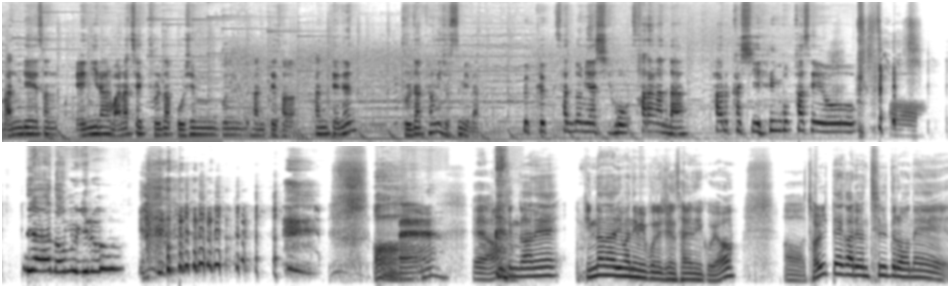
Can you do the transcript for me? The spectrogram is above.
만개에선 애니랑 만화책 둘 다 보신 분한테서 한테는 둘 다 평이 좋습니다. 흑흑 산노미야 시호 사랑한다. 하루카 씨 행복하세요. 어, 야 너무 길어. 어. 네. 예, 아무튼 간에 빛나나리마님이 보내주신 사연이고요. 어, 절대 가련 칠드런의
